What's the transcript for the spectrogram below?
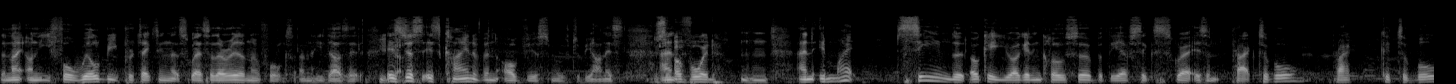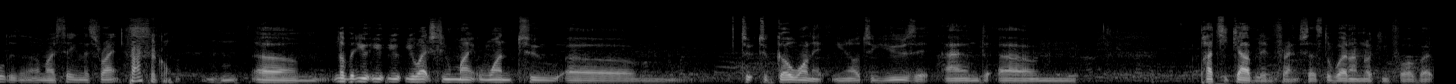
The knight on e4 will be protecting that square, so there are no forks, and he does it. He it's does. just, it's kind of an obvious move, to be honest. Just and, avoid. Mm-hmm. And it might seem that okay, you are getting closer, but the f6 square isn't practicable practicable. Am I saying this right? Practical. Mm-hmm. Um, no, but you, you, you actually might want to, um, to to go on it, you know, to use it and um, praticable in French. That's the word I'm looking for, but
